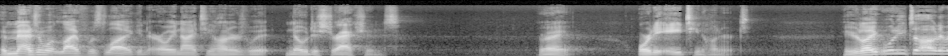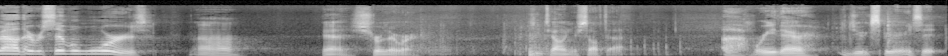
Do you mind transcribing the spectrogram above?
imagine what life was like in the early 1900s with no distractions right? Or the 1800s. you're like, what are you talking about? There were civil wars. Uh huh. Yeah, sure there were. Keep telling yourself that. Uh, were you there? Did you experience it?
